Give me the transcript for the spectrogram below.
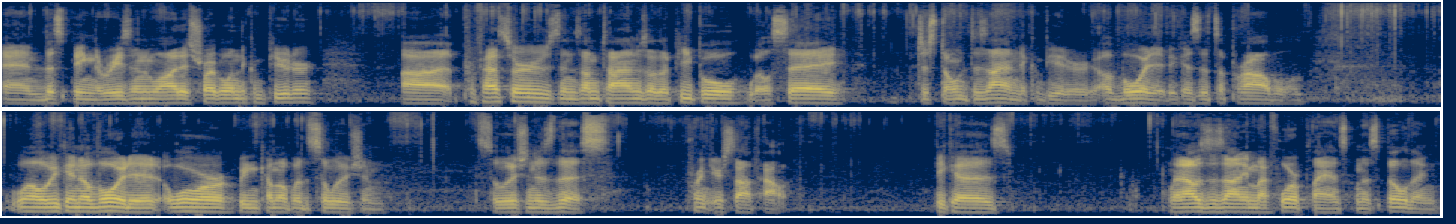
and this being the reason why they struggle in the computer. Uh, professors and sometimes other people will say, just don't design the computer. Avoid it because it's a problem. Well, we can avoid it or we can come up with a solution. The solution is this print your stuff out. Because when I was designing my floor plans on this building,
